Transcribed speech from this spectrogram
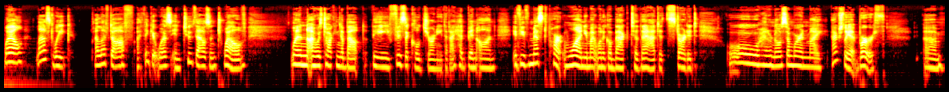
Well, last week I left off, I think it was in 2012, when I was talking about the physical journey that I had been on. If you've missed part one, you might want to go back to that. It started, oh, I don't know, somewhere in my, actually at birth, um,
